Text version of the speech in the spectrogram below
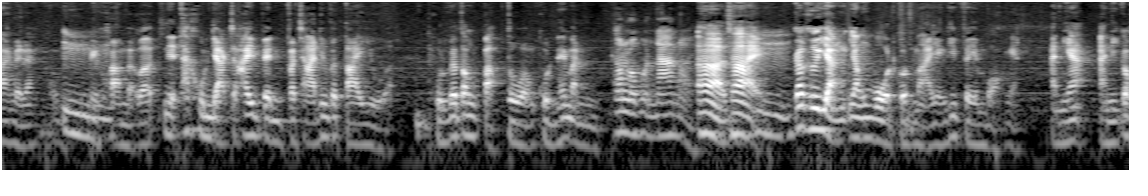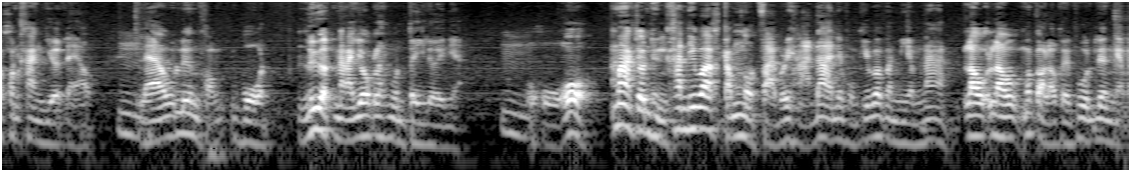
มากเลยนะอืมมีความแบบว่าเนี่ยถ้าคุณอยากจะให้เป็นประชาธิปไตยอยู่อะคุณก็ต้องปรับตัวของคุณให้มันต้องลดอำนาจหน่อยอ่าใช่อืมก็คืออย่างอย่างโหวตกฎหมายอย่างที่เฟรมบอกเนี่ย อันเนี้ยอันนี้ก็ค่อนข้างเยอะแล้วอืมแล้วเรื่องของโหวตเลือกนายกรัฐมนตรีเลยเนี่ยอืม โอ้โห มากจนถึงขั้นที่ว่ากำหนดฝ่ายบริหารได้เนี่ยผมคิดว่ามันมีอำนาจ เราเราเมื่อก่อนเราเคยพูดเรื่องเนี่ย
